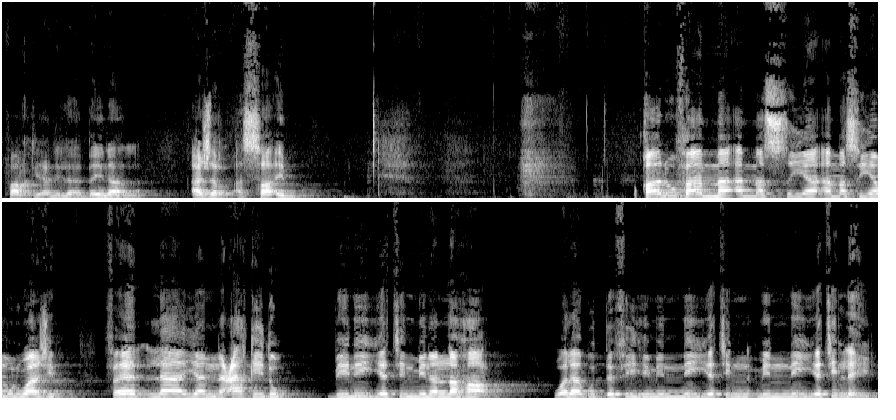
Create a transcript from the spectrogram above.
فرق يعني بين الأجر الصائم قالوا فأما أما الصيام أما صيام الواجب فلا ينعقد بنية من النهار ولا بد فيه من نية من نية الليل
